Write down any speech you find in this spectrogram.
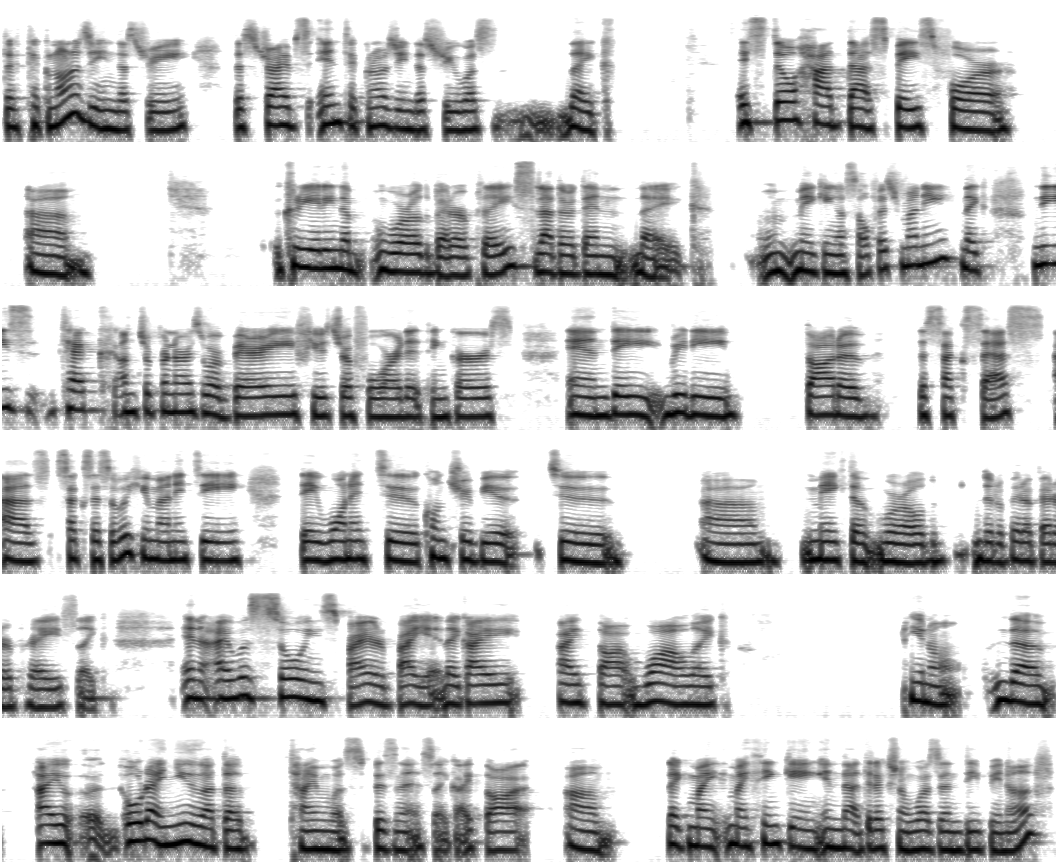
the technology industry the stripes in technology industry was like it still had that space for um creating the world better place rather than like making a selfish money. Like these tech entrepreneurs were very future forward thinkers and they really thought of the success as success of humanity. They wanted to contribute to um, make the world a little bit a better place. Like, and I was so inspired by it. Like I, I thought, wow, like, you know, the I uh, all I knew at the time was business like i thought um like my my thinking in that direction wasn't deep enough.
